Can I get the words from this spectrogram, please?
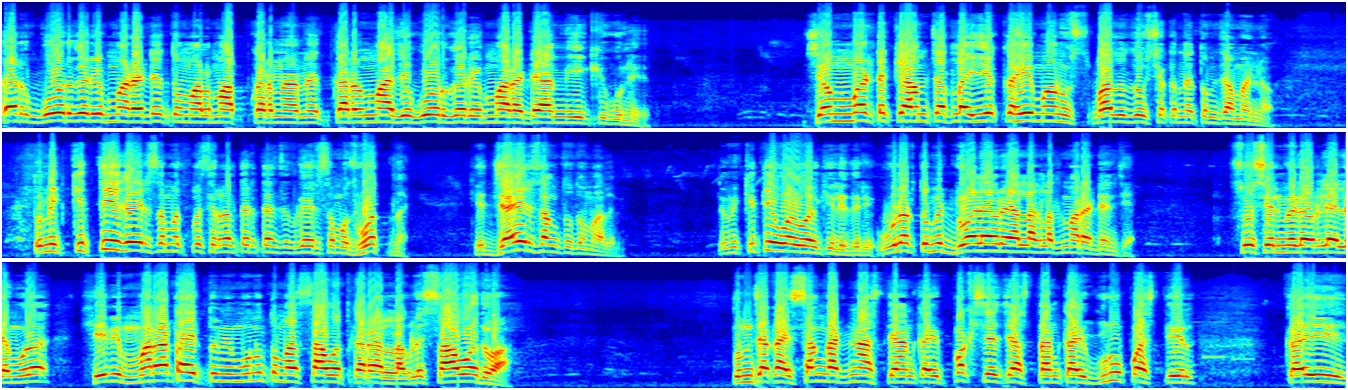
तर गोरगरीब मराठे तुम्हाला माफ करणार नाहीत कारण माझे गोरगरीब मराठे आम्ही एकीकून आहेत. शंभर टक्के आमच्यातला एकही माणूस बाजू जाऊ शकत नाही तुमच्या म्हणण्यावर तुम्ही किती गैरसमज पसराल तरी त्यांच्यात गैरसमज होत नाही. हे जाहीर सांगतो तुम्हाला मी. तुम्ही किती वळवळ केली तरी? उलट तुम्ही डोळ्यावर यायला लागलात मराठ्यांच्या. सोशल मीडियावर लिहिल्यामुळं हे बी मराठा आहेत तुम्ही म्हणून तुम्हाला सावध करायला लागलो सावध व्हा. तुमच्या काही संघटना असत्यान काही पक्षाचे असतात काही ग्रुप असतील काही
